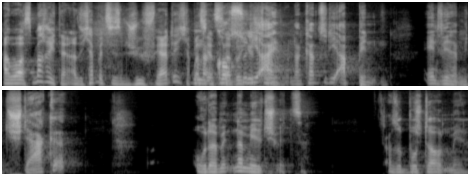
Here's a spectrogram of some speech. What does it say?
Aber was mache ich denn? Also ich habe jetzt diesen Jus fertig. Und dann kochst da du die ein und dann kannst du die abbinden. Entweder mit Stärke oder mit einer Mehlschwitze. Also Butter und Mehl.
